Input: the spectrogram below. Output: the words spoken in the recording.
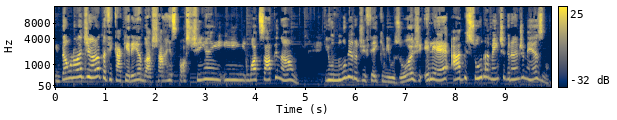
Então não adianta ficar querendo achar respostinha em, em WhatsApp, não. E o número de fake news hoje, ele é absurdamente grande mesmo.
